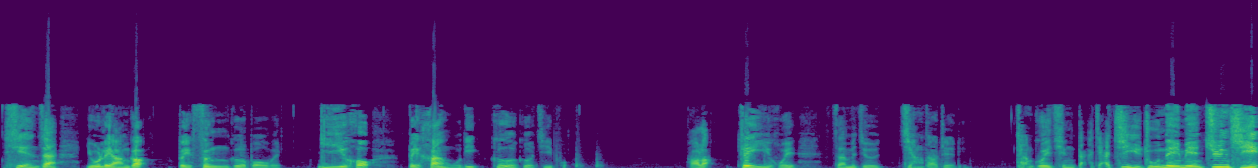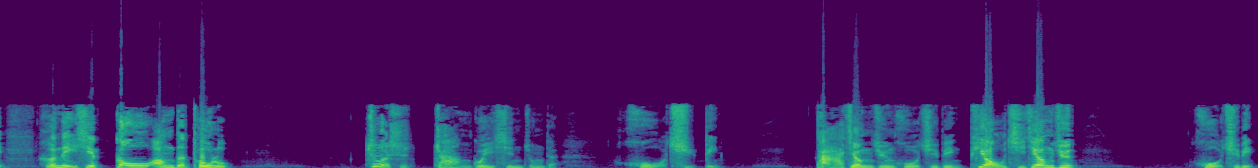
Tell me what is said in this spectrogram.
现在有两个被分割包围，以后被汉武帝各个击破。好了，这一回咱们就讲到这里。掌柜，请大家记住那面军旗和那些高昂的头颅。这是掌柜心中的霍去病，大将军霍去病，骠骑将军霍去病。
